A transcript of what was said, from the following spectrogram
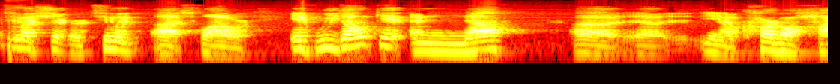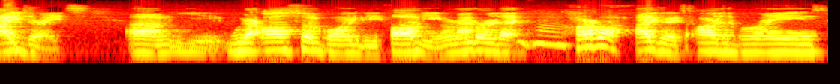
too much sugar, too much uh, flour. If we don't get enough, uh, uh you know, carbohydrates, um, we're also going to be foggy. Remember that mm-hmm. carbohydrates are the brain's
